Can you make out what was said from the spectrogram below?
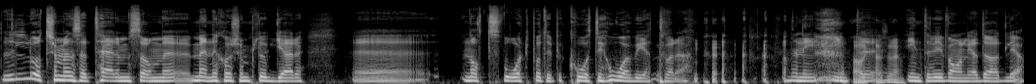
Det låter som en sån term som eh, människor som pluggar eh, något svårt på typ KTH vet vad det är. Men i, Ja, inte, det. inte vi vanliga dödliga.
